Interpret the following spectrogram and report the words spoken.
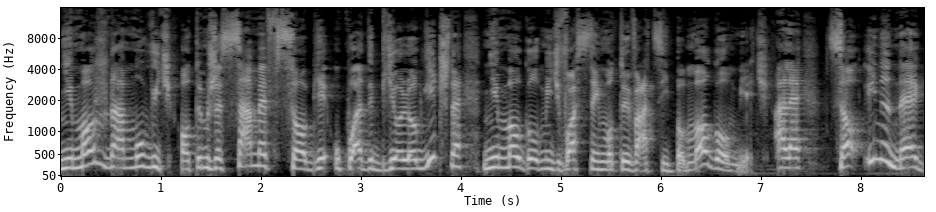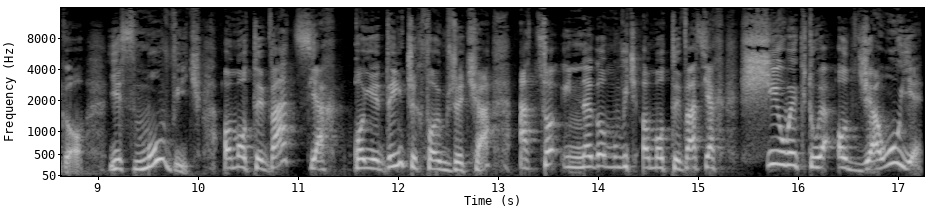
nie można mówić o tym, że same w sobie układy biologiczne nie mogą mieć własnej motywacji, bo mogą mieć, ale co innego jest mówić o motywacjach pojedynczych form życia, a co innego mówić o motywacjach siły, która oddziałuje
